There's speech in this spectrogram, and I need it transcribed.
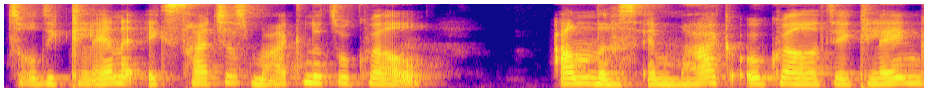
zo die kleine extraatjes maken het ook wel anders. En maken ook wel dat die klein,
